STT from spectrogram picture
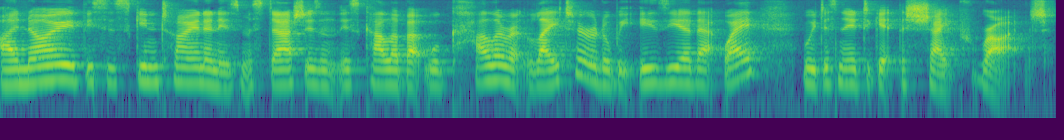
I know this is skin tone and his moustache isn't this color, but we'll color it later. It'll be easier that way. We just need to get the shape right.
